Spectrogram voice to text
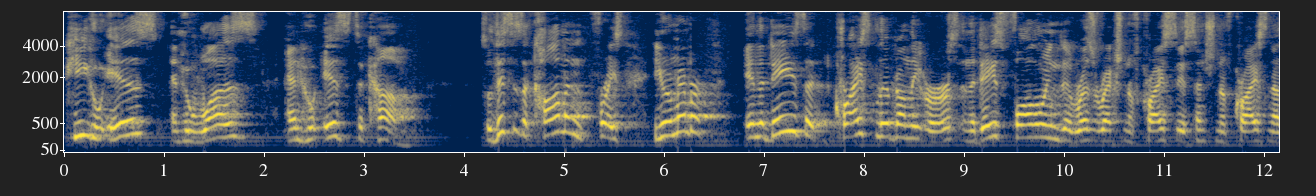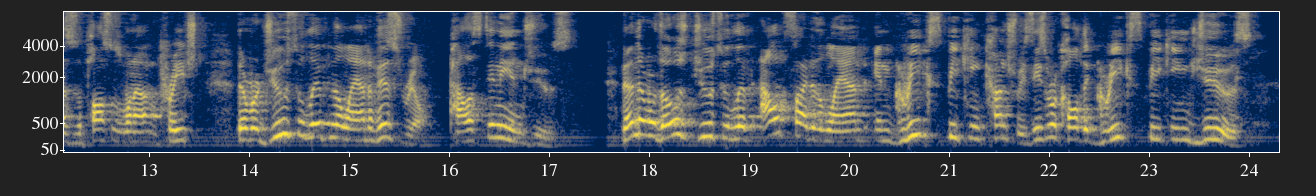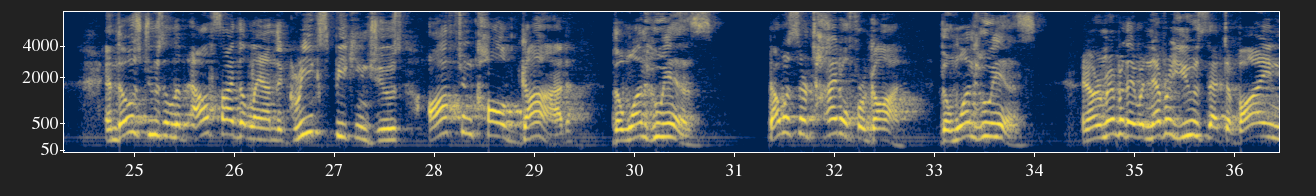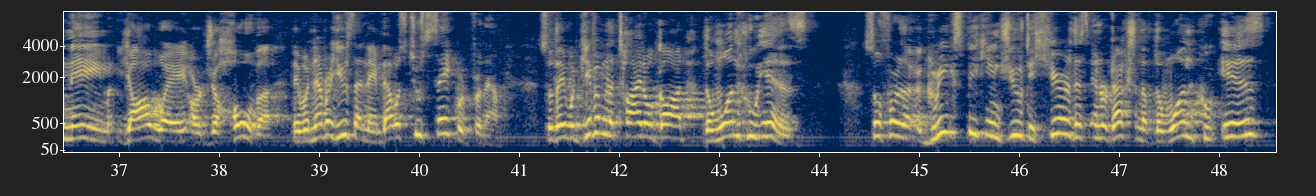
he who is and who was and who is to come. So this is a common phrase. You remember in the days that Christ lived on the earth, in the days following the resurrection of Christ, the ascension of Christ, and as his apostles went out and preached, there were Jews who lived in the land of Israel, Palestinian Jews. Then there were those Jews who lived outside of the land in Greek speaking countries. These were called the Greek speaking Jews. And those Jews that lived outside the land, the Greek speaking Jews, often called God the one who is. That was their title for God, the one who is. And now remember, they would never use that divine name, Yahweh or Jehovah. They would never use that name. That was too sacred for them. So they would give him the title God, the one who is. So for the Greek speaking Jew to hear this introduction of the one who is,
